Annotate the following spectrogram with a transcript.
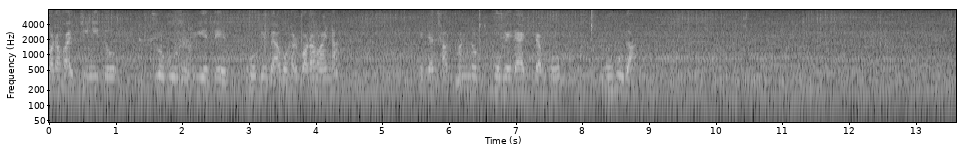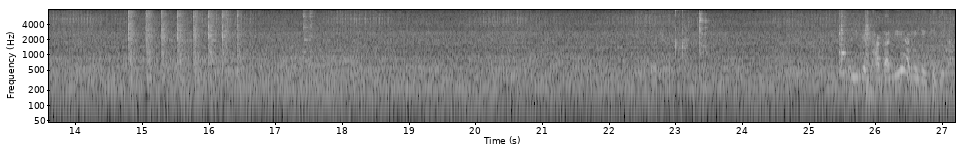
করা হয়। চিনি তো প্রভুর ইয়েতে ভোগে ব্যবহার করা হয় না। এটা ছাপ্পান্ন ভোগের একটা ভোগ, মহুরা। এইটা ঢাকা দিয়ে আমি রেখে দিলাম।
